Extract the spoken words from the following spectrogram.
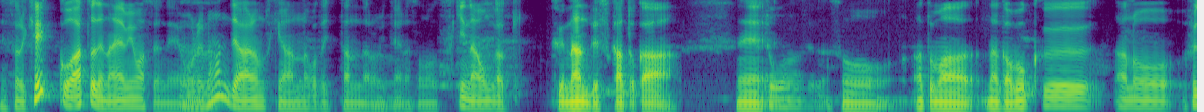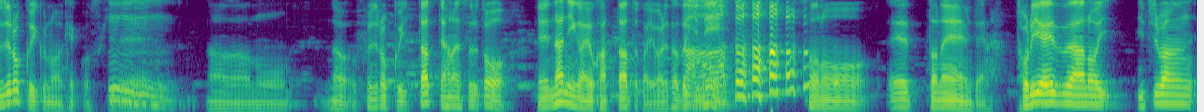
な。それ結構後で悩みますよね。うん俺なんであの時あんなこと言ったんだろうみたいな、その好きな音楽なんですかとか、ね。そうなんですよ。そう。あとまあ、なんか僕、あの、フジロック行くのは結構好きで、うんあの、なフジロック行ったって話すると、え、何が良かったとか言われた時に、あ その、えーっとね、みたいな。とりあえずあの、一番、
